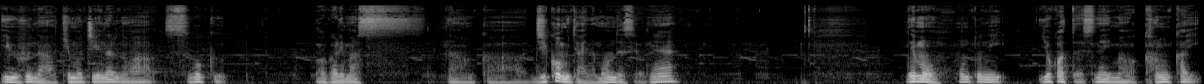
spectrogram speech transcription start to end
いうふうな気持ちになるのはすごくわかります。なんか事故みたいなもんですよね。でも本当に良かったですね。今は寛解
